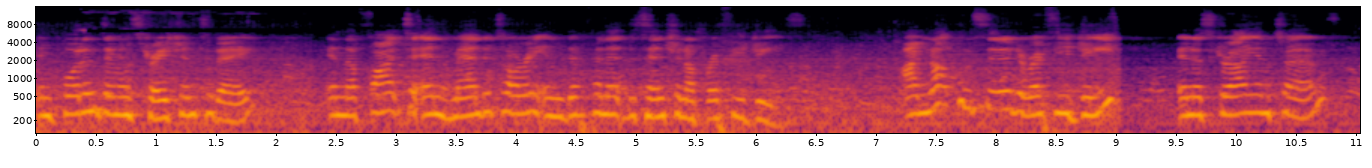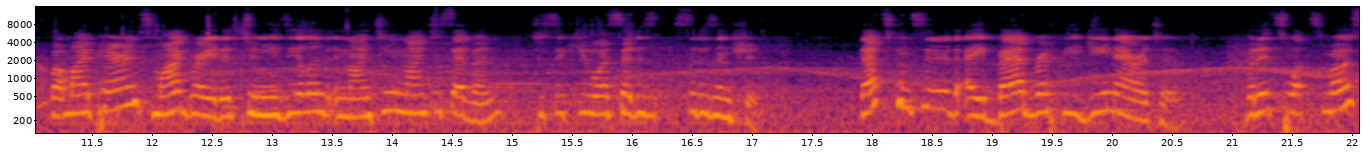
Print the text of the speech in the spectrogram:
important demonstration today in the fight to end mandatory indefinite detention of refugees. I'm not considered a refugee in Australian terms, but my parents migrated to New Zealand in 1997 to secure citizenship. That's considered a bad refugee narrative, but it's what's most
